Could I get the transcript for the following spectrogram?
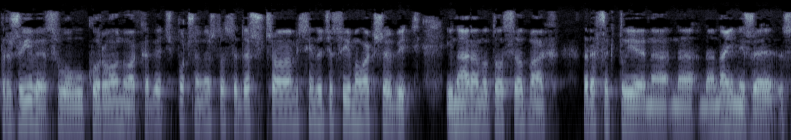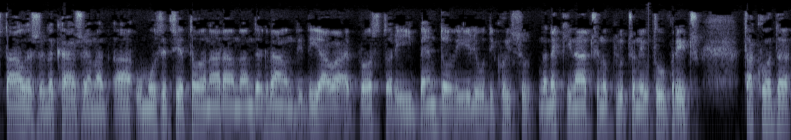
prežive svu ovu koronu, a kad već počne nešto se dešava, mislim da će svima lakše biti. I naravno to se odmah reflektuje na, na, na najniže staleže, da kažem, a, a u muzici je to naravno underground i DIY prostori i bendovi i ljudi koji su na neki način uključeni u tu priču. Tako da e,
